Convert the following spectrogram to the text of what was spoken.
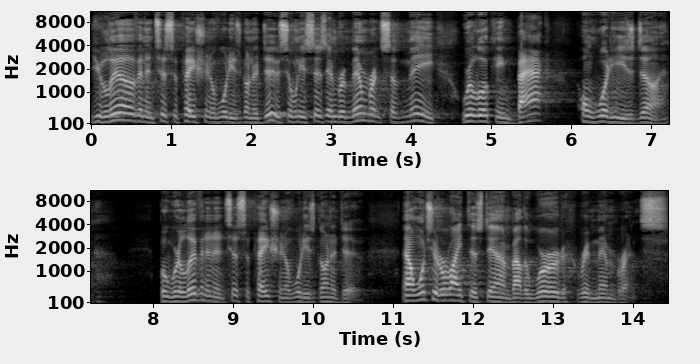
You live in anticipation of what He's going to do. So when He says, in remembrance of me, we're looking back on what He's done, but we're living in anticipation of what He's going to do. Now, I want you to write this down by the word remembrance.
